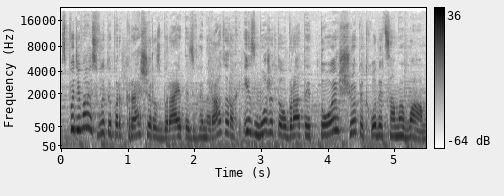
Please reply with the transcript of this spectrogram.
Сподіваюсь, ви тепер краще розбираєтесь в генераторах і зможете обрати той, що підходить саме вам.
